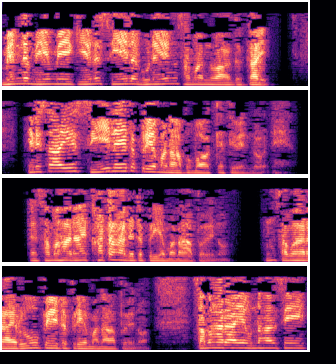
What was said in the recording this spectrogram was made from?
මෙන්න මේ මේ කියන සීල ගුණයෙන් සමන්වාගතයි. එනිසා මේ සීලයට ප්‍රියමනාප බවක් ඇති වෙන්න ඕනේ. දැන් සමහර අය කටහඬට ප්‍රියමනාප වෙනවා. සමහර අය රූපයට ප්‍රියමනාප වෙනවා. සමහර අය උන්වහන්සේ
